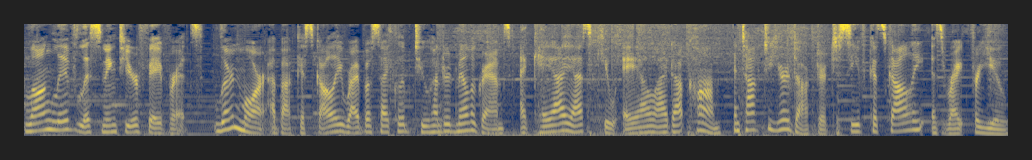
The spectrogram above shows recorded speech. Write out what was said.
long live listening to your favorites. Learn more about Kisqali Ribociclib 200 milligrams at kisqali.com and talk to your doctor to see if Kisqali is right for you.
